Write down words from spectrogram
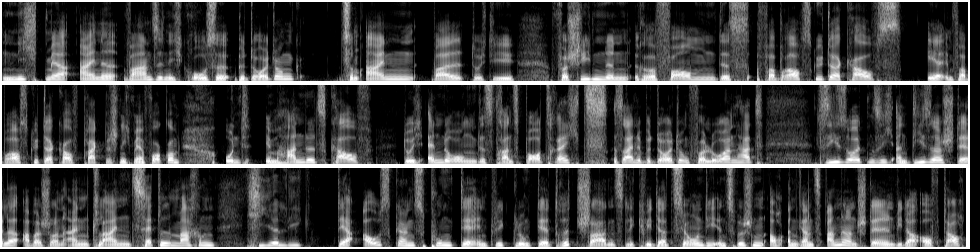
nicht mehr eine wahnsinnig große Bedeutung. Zum einen, weil durch die verschiedenen Reformen des Verbrauchsgüterkaufs er im Verbrauchsgüterkauf praktisch nicht mehr vorkommt und im Handelskauf durch Änderungen des Transportrechts seine Bedeutung verloren hat. Sie sollten sich an dieser Stelle aber schon einen kleinen Zettel machen. Hier liegt der Ausgangspunkt der Entwicklung der Drittschadensliquidation, die inzwischen auch an ganz anderen Stellen wieder auftaucht.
